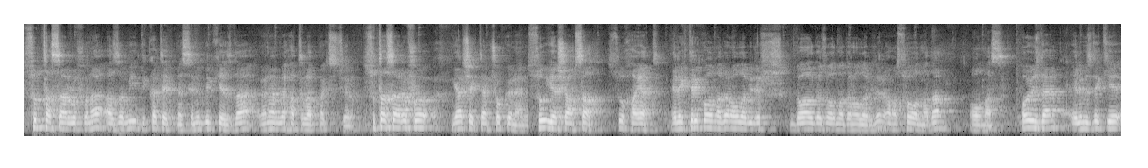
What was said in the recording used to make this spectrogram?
su tasarrufuna azami dikkat etmesini bir kez daha önemli hatırlatmak istiyorum. Su tasarrufu gerçekten çok önemli. Su yaşamsal, su hayat. Elektrik olmadan olabilir, doğalgaz olmadan olabilir ama su olmadan olmaz. O yüzden elimizdeki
